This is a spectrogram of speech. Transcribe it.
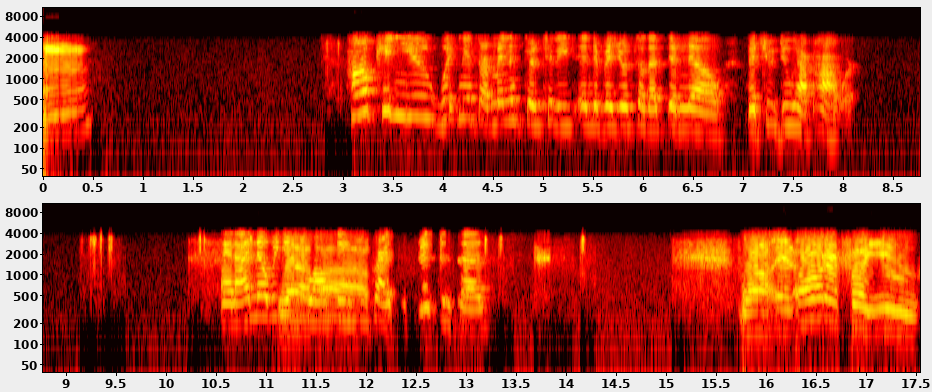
Mm-hmm. How can you witness or minister to these individuals to let them know that you do have power? And I know we can well, do all things uh, through Christ who strengthens us. Well, in order for you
